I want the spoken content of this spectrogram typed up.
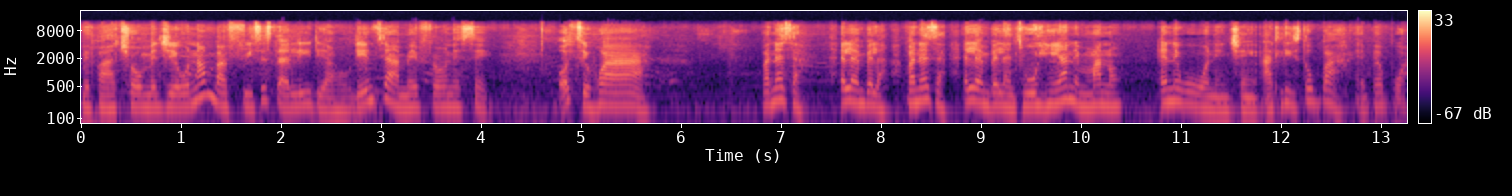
mepaakyɛw megye wo number free sister lady aho deɛ nti a mefrɛ ne sɛ ɔte hɔ a vanessa elembela vanessa elembela nti wohia ne mma no ne wo wɔ ne nkyɛn at least woba a ɛbɛboa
